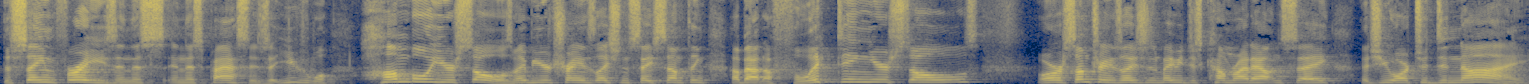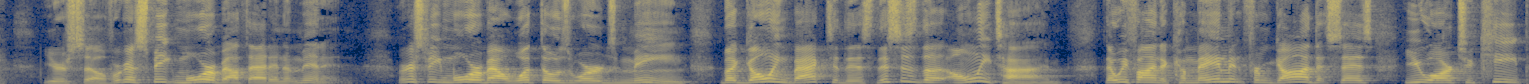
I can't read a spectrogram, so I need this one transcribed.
the same phrase in this, in this passage that you will humble your souls. Maybe your translations say something about afflicting your souls, or some translations maybe just come right out and say that you are to deny yourself. We're going to speak more about that in a minute. We're going to speak more about what those words mean. But going back to this, this is the only time that we find a commandment from God that says you are to keep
